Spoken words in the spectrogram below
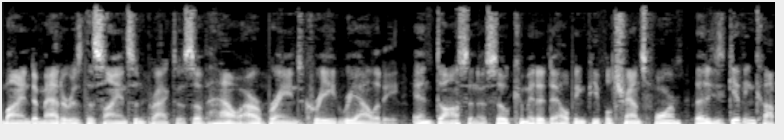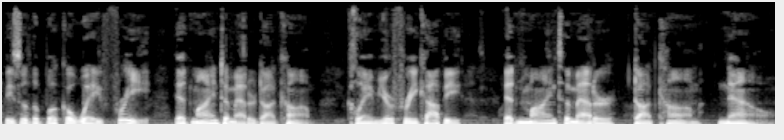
Mind to Matter is the science and practice of how our brains create reality, and Dawson is so committed to helping people transform that he's giving copies of the book away free at mindtomatter.com. Claim your free copy at mindtomatter.com now.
